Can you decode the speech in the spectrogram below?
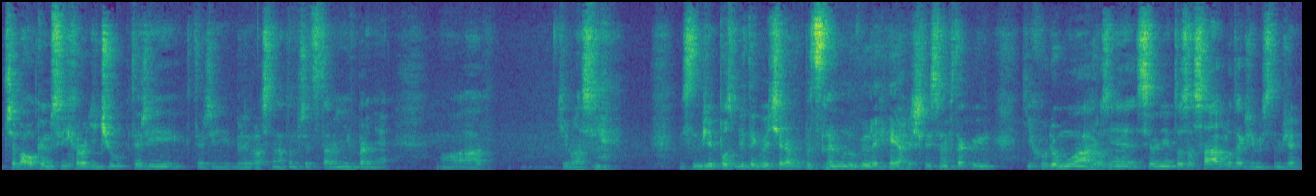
třeba okem svých rodičů, kteří, kteří byli vlastně na tom představení v Brně. No a ti vlastně myslím, že po zbytek večera vůbec nemluvili a šli jsme v takovým tichu domů a hrozně silně to zasáhlo, takže myslím, že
